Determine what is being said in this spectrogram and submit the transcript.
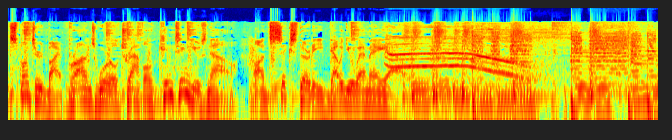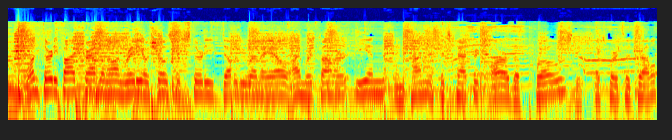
sponsored by Bronze World Travel, continues now on 630 WMAL. 135 traveling on radio show 630 WMAL. I'm Rick Fowler. Ian and Tanya Fitzpatrick are the pros, the experts at travel,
